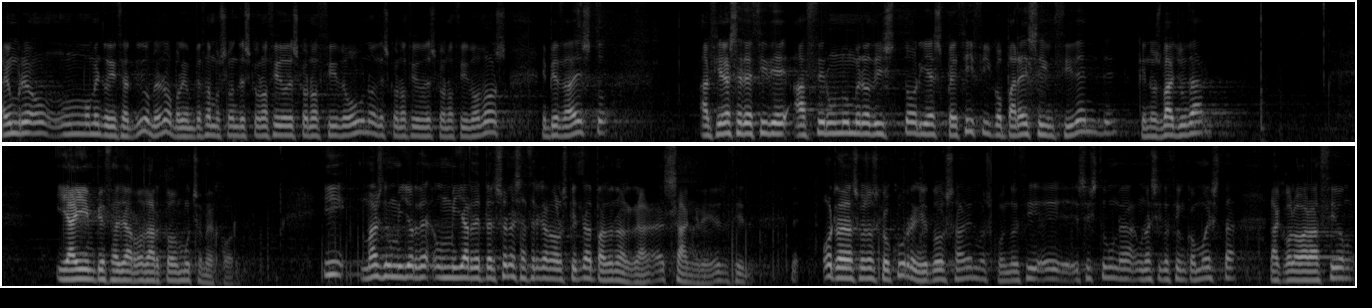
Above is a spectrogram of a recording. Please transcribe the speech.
Hay un, un, momento de incertidumbre, ¿no? porque empezamos con desconocido, desconocido 1, desconocido, desconocido 2, empieza esto. Al final se decide hacer un número de historia específico para ese incidente que nos va a ayudar y ahí empieza ya a rodar todo mucho mejor. Y más de un, millar de personas se acercan al hospital para donar sangre. Es decir, otra de las cosas que ocurren, que todos sabemos, cuando eh, existe una, situación como esta, la colaboración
